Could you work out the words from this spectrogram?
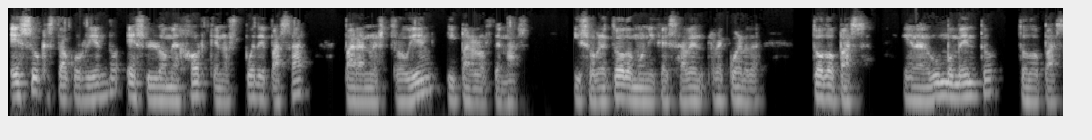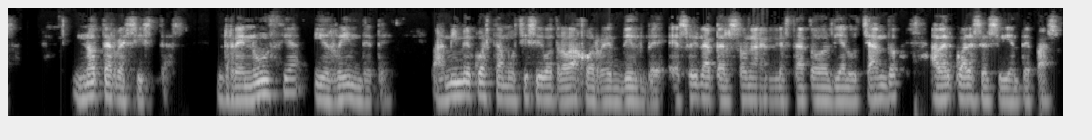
eso que está ocurriendo es lo mejor que nos puede pasar para nuestro bien y para los demás. Y sobre todo, Mónica Isabel, recuerda, todo pasa. En algún momento todo pasa. No te resistas, renuncia y ríndete. A mí me cuesta muchísimo trabajo rendirme. Soy una persona que está todo el día luchando a ver cuál es el siguiente paso.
